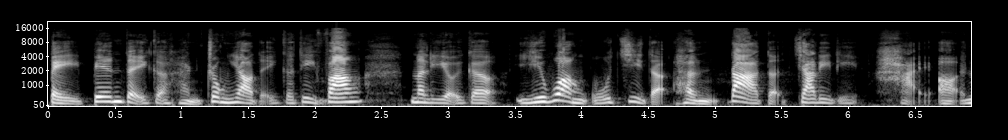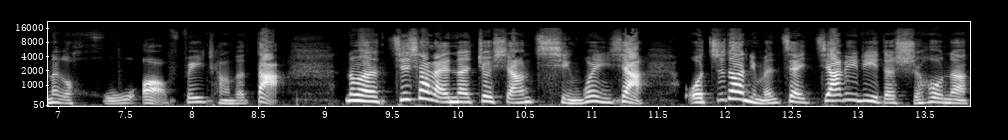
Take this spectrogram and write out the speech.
北边的一个很重要的一个地方，那里有一个一望无际的很大的加利利海啊、那个湖啊、非常的大。那么接下来呢，就想请问一，下我知道你们在加利利的时候呢，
